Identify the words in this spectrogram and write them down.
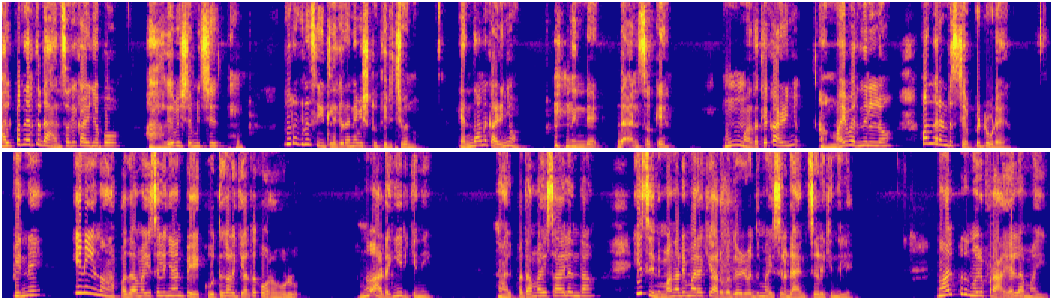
അല്പനേരത്തെ ഡാൻസ് ഒക്കെ കഴിഞ്ഞപ്പോ ആകെ വിഷമിച്ച് പിറകിലെ സീറ്റിലേക്ക് തന്നെ വിഷ്ണു തിരിച്ചു വന്നു. എന്താണ് കഴിഞ്ഞോ? നിന്റെ ഡാൻസ് ഒക്കെ? അതൊക്കെ കഴിഞ്ഞു. അമ്മായി വരുന്നില്ലല്ലോ. ഒന്ന് രണ്ട് സ്റ്റെപ്പ് ഇട്ടൂടെ? പിന്നെ ഇനി ഈ നാൽപ്പതാം വയസ്സിൽ ഞാൻ പേക്കൂത്ത് കളിക്കാത്ത കുറവുള്ളൂ. ഒന്ന് അടങ്ങിയിരിക്കുന്നേ നാൽപ്പതാം വയസ്സായാലും എന്താ? ഈ സിനിമാ നടിമാരൊക്കെ അറുപതും എഴുപതും വയസ്സിൽ ഡാൻസ് കളിക്കുന്നില്ലേ? നാൽപ്പതൊന്നും ഒരു പ്രായമല്ല അമ്മായി.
